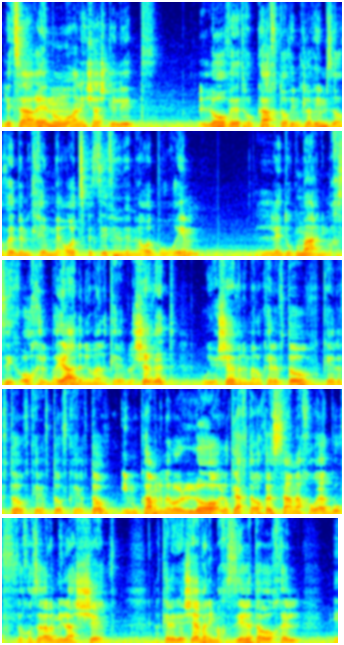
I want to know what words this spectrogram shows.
לצערנו, ענישה שלילית לא עובדת כל כך טוב עם כלבים, זה עובד במקרים מאוד ספציפיים ומאוד ברורים. לדוגמה, אני מחזיק אוכל ביד, אני אומר לכלב לשבת, הוא יושב, אני אומר לו כלב טוב, כלב טוב, כלב טוב, כלב טוב. אם הוא קם, אני אומר לו לא, לוקח את האוכל, שם מאחורי הגוף וחוזר על המילה שב. הכלב יושב, אני מחזיר את האוכל, אה,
